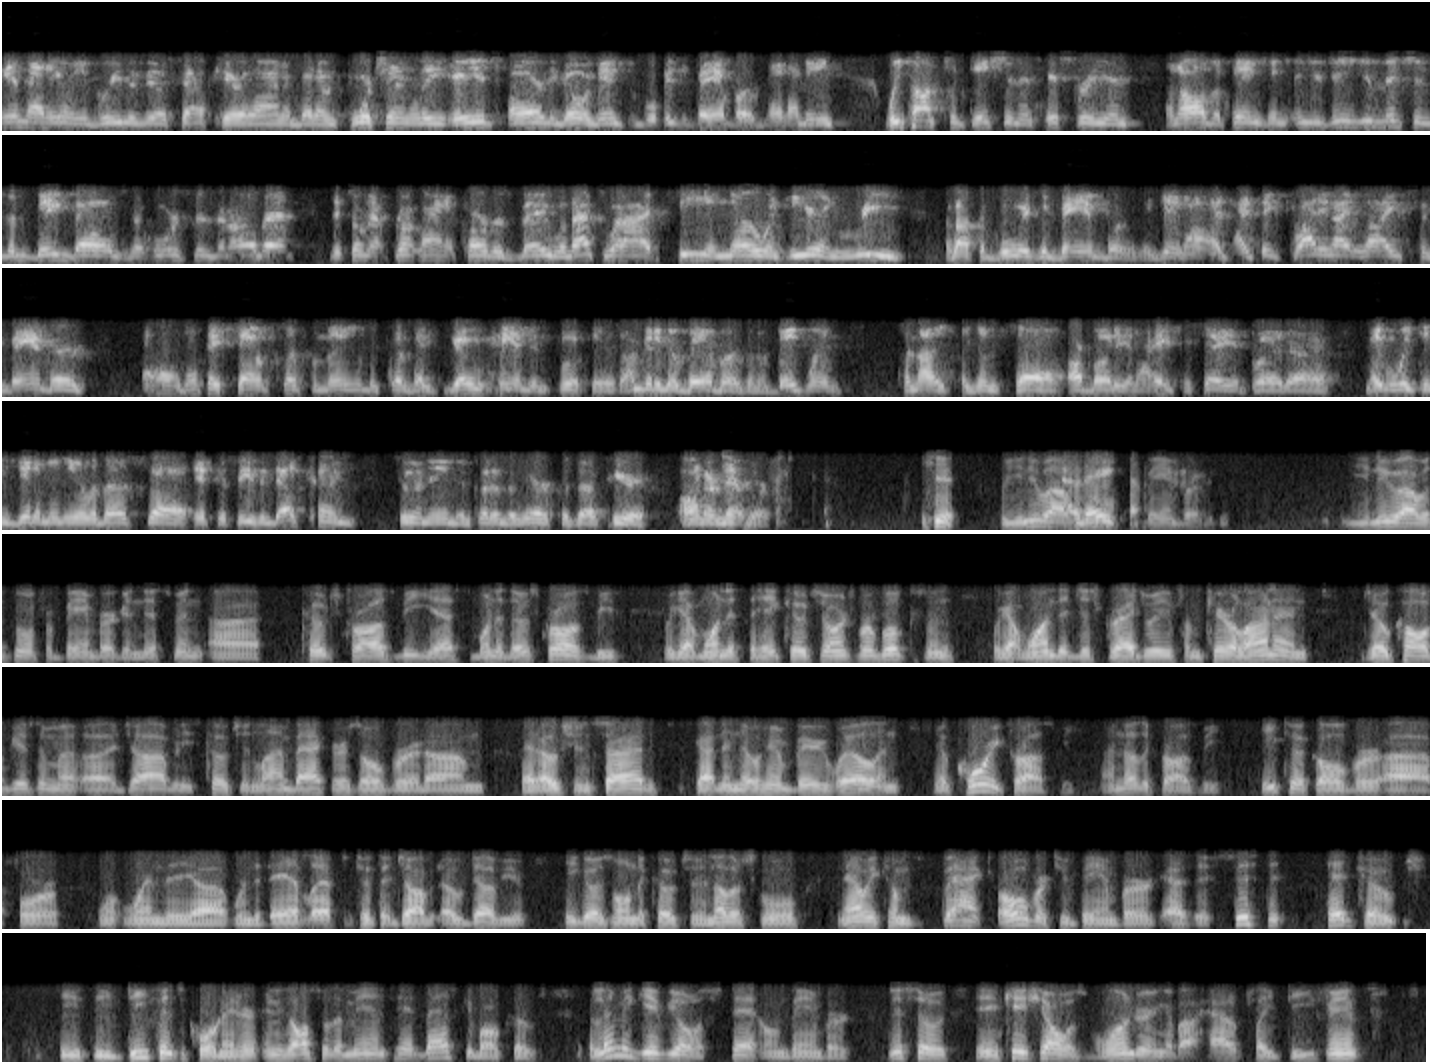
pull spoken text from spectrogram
in that area, Greenville, South Carolina. But unfortunately, it's hard to go against the boys of Bamberg, man. I mean, we talk tradition and history and and all the things. And, and Eugene, you mentioned the big dogs, the horses, and all that that's on that front line of Carver's Bay. Well, that's what I see and know and hear and read about the boys of Bamberg. Again, I, I think Friday Night Lights and Bamberg, oh, don't they sound so familiar because they go hand in foot there. So I'm going to go Bamberg in a big win tonight against uh, our buddy, and I hate to say it, but uh, maybe we can get him in here with us uh, if the season does come to an end and put him to work with us here on our network. Yeah. Well, you knew I was going you for Bamberg. You knew I was going for Bamberg in this one. Uh, coach Crosby, yes, one of those Crosbys. We got one that's the head coach at Orangeburg Wilkinson. We got one that just graduated from Carolina, and Joe Call gives him a, a job, and he's coaching linebackers over at um at Oceanside. Gotten to know him very well, and you know Corey Crosby, another Crosby. He took over uh, for w- when the uh, when the dad left and took that job at OW. He goes on to coach at another school. Now he comes back over to Bamberg as assistant head coach. He's the defensive coordinator, and he's also the men's head basketball coach. But let me give y'all a stat on Bamberg, just so in case y'all was wondering about how to play defense.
